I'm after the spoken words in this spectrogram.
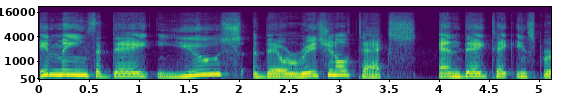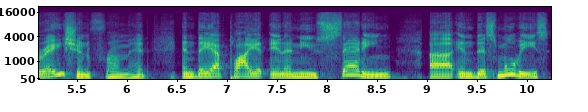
It means that they use the original text and they take inspiration from it and they apply it in a new setting uh, in these movies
